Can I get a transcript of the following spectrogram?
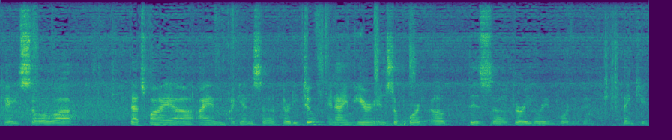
Okay, so uh, that's why uh, I am against uh, 32, and I am here in support of this very, very important event. Thank you.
